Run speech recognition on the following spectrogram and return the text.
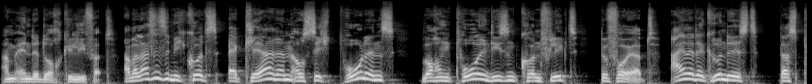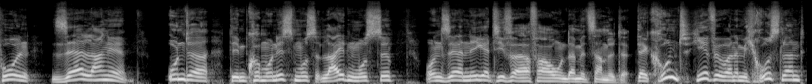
am Ende doch geliefert. Aber lassen Sie mich kurz erklären aus Sicht Polens, warum Polen diesen Konflikt befeuert. Einer der Gründe ist, dass Polen sehr lange unter dem Kommunismus leiden musste und sehr negative Erfahrungen damit sammelte. Der Grund hierfür war nämlich Russland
